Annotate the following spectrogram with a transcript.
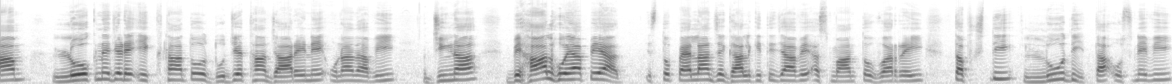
ਆਮ ਲੋਕ ਨੇ ਜਿਹੜੇ ਇੱਕ ਥਾਂ ਤੋਂ ਦੂਜੇ ਥਾਂ ਜਾ ਰਹੇ ਨੇ, ਉਹਨਾਂ ਦਾ ਵੀ ਜੀਣਾ ਬਿਹਾਲ ਹੋਇਆ ਪਿਆ। ਇਸ ਤੋਂ ਪਹਿਲਾਂ ਜੇ ਗੱਲ ਕੀਤੀ ਜਾਵੇ, ਅਸਮਾਨ ਤੋਂ ਵਰ ਰਹੀ ਤਪਸ਼ਦੀ ਲੂ ਦੀ, ਤਾਂ ਉਸਨੇ ਵੀ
